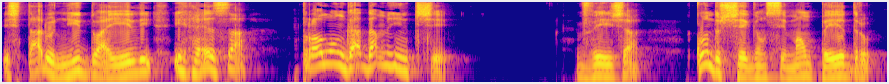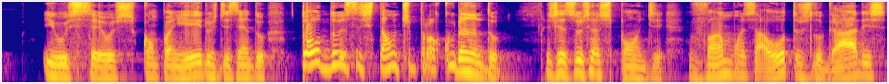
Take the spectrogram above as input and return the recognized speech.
estar unido a Ele e reza prolongadamente. Veja, quando chegam Simão Pedro, e os seus companheiros, dizendo: Todos estão te procurando. Jesus responde: Vamos a outros lugares,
